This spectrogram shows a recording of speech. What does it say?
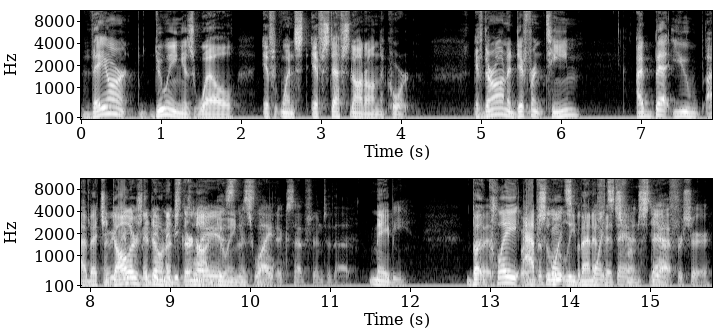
they aren't doing as well if when if Steph's not on the court. If they're on a different team, I bet you, I bet you Maybe- dollars maybe- to donuts, maybe they're not doing as well. slight exception to that. Maybe. But, But- Klay but absolutely points- but the point benefits from. Steph Yeah, for sure.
